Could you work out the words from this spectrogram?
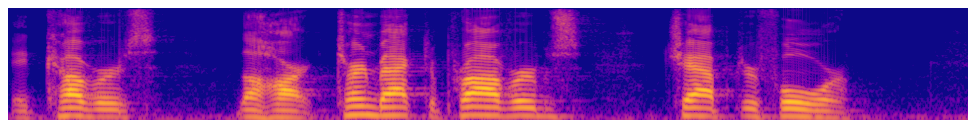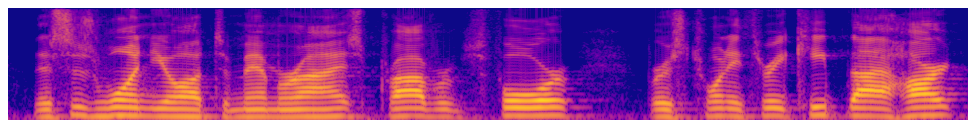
It covers the heart. Turn back to Proverbs chapter 4. This is one you ought to memorize. Proverbs 4, verse 23 Keep thy heart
